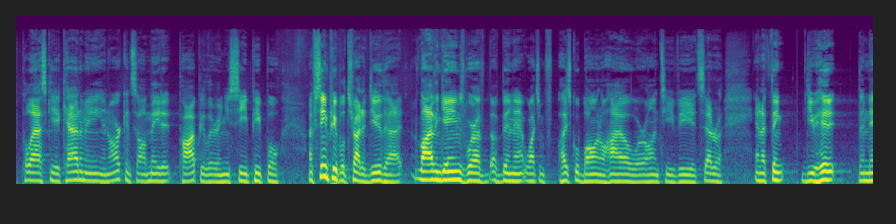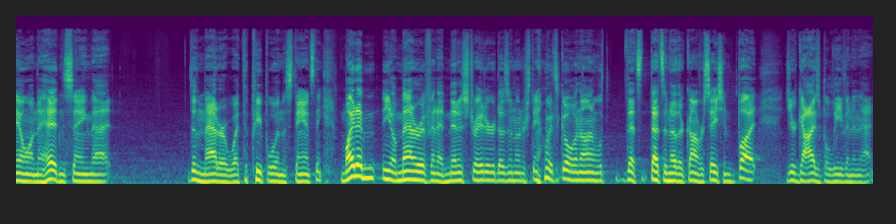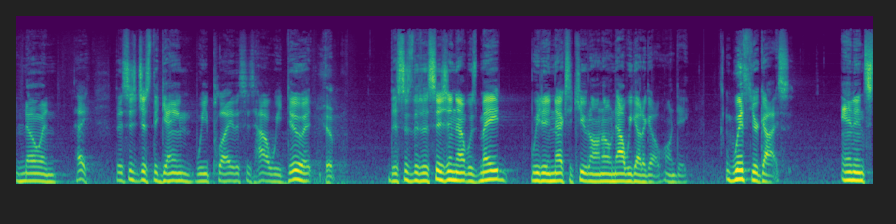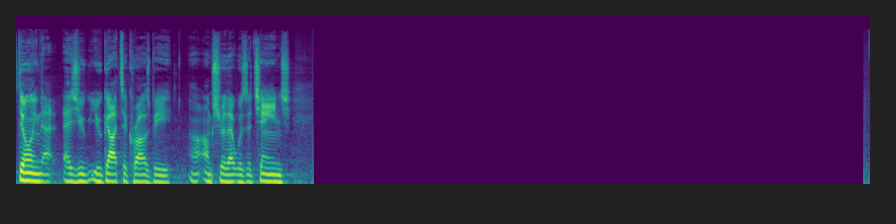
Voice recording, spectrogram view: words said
Pulaski Academy in Arkansas made it popular, and you see people. I've seen people try to do that live in games where I've, I've been at watching high school ball in Ohio or on TV, etc. And I think you hit the nail on the head in saying that doesn't matter what the people in the stands think. Might have, you know matter if an administrator doesn't understand what's going on. Well, that's that's another conversation. But your guys believing in that, knowing, hey, this is just the game we play. This is how we do it. Yep. This is the decision that was made. We didn't execute on. Oh, now we got to go on D. With your guys, and instilling that as you you got to Crosby, uh, I'm sure that was a change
